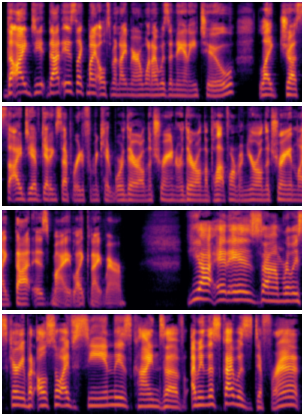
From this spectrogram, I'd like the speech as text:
The idea that is like my ultimate nightmare when I was a nanny too. Like just the idea of getting separated from a kid where they're on the train or they're on the platform and you're on the train, like that is my like nightmare. Yeah, it is um, really scary. But also, I've seen these kinds of. I mean, this guy was different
